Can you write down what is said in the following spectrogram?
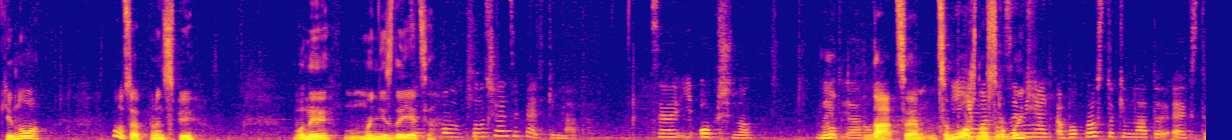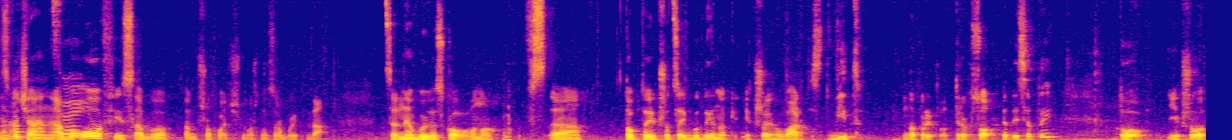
кіно. Ну, це, в принципі, вони, мені здається. Получається 5 кімнат. Це optional Ну, да, це, це Її можна зробити. заміняти або просто кімнатою екстра, Звичайно, або, або офіс, або там що хочеш можна зробити. Да. Це не обов'язково. Воно е, тобто, якщо цей будинок, якщо його вартість від, наприклад, 350, то якщо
